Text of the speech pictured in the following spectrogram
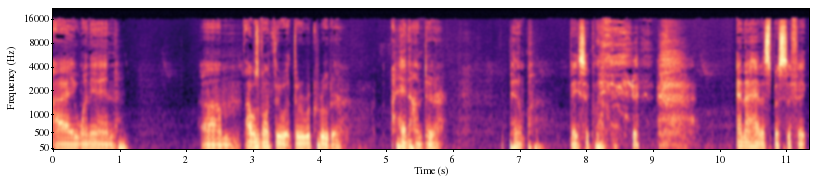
I went in. Um, I was going through it through a recruiter, a headhunter, pimp, basically. and I had a specific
